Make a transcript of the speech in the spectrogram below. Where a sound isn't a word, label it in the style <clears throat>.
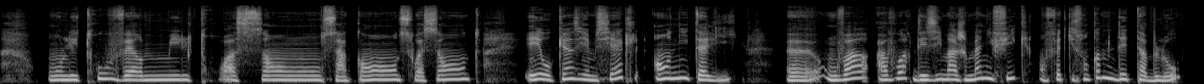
On les trouve vers 1350, 60 et au XVe siècle, en Italie, euh, on va avoir des images magnifiques, en fait, qui sont comme des tableaux.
